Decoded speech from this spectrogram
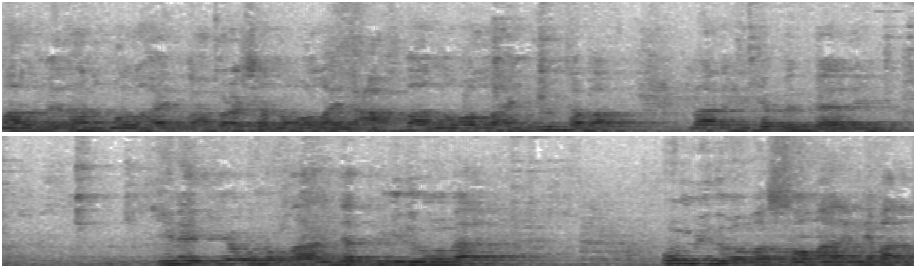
maalmeed ha noqon lahayd waxbarasho noqon lahayd caafimaad noqon lahayd intaba maaragtay ka badbaaday inay iyagu noqdaan dad midooba u midooba soomaalinimada.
